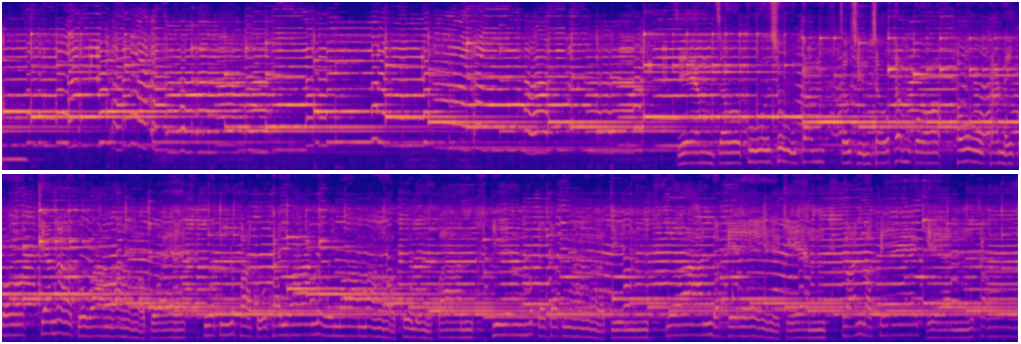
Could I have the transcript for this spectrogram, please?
เจ้าคู่ชู้คำเจ้าชินเจ้าทำก่อเขาขันในก่อแค่หน้าตัววางปล่อยปวดผ้าตัวขายานเลยนอมาคู่ลงปานเฮียนมุดดักตินยานดอดเพเขียนยานดอดเพเขียนค่ะ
